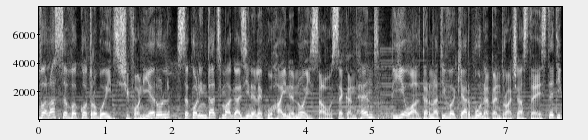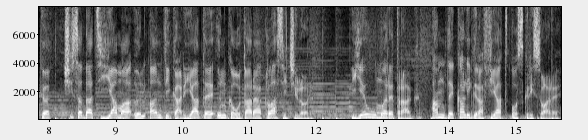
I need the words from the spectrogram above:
vă las să vă cotrobăiți șifonierul, să colindați magazinele cu haine noi sau second-hand, e o alternativă chiar bună pentru această estetică, și să dați iama în anticariate în căutarea clasicilor. Eu mă retrag, am decaligrafiat o scrisoare.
